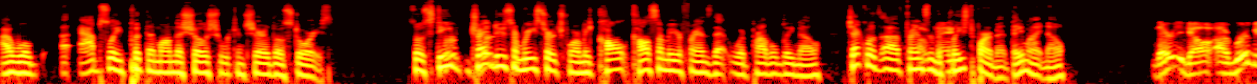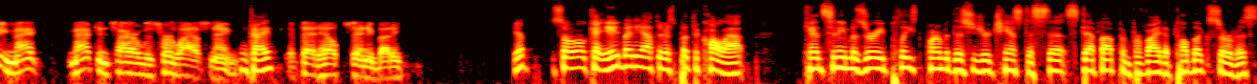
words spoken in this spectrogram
I will uh, absolutely put them on the show so we can share those stories. So Steve, try to do some research for me. Call call some of your friends that would probably know. Check with uh, friends in the police department; they might know. there you go. Uh, Ruby Mac McIntyre was her last name. Okay. If that helps anybody. Yep. So okay, anybody out there, let's put the call out. Kansas City, Missouri Police Department. This is your chance to se- step up and provide a public service.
